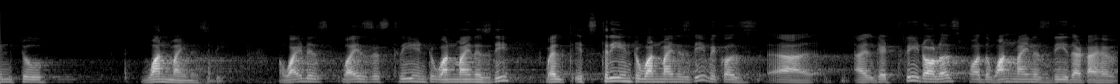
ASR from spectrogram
into 1 minus d. Now, why does why is this 3 into 1 minus d? Well it is 3 into 1 minus d because uh, I will get 3 dollars for the 1 minus d that I have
